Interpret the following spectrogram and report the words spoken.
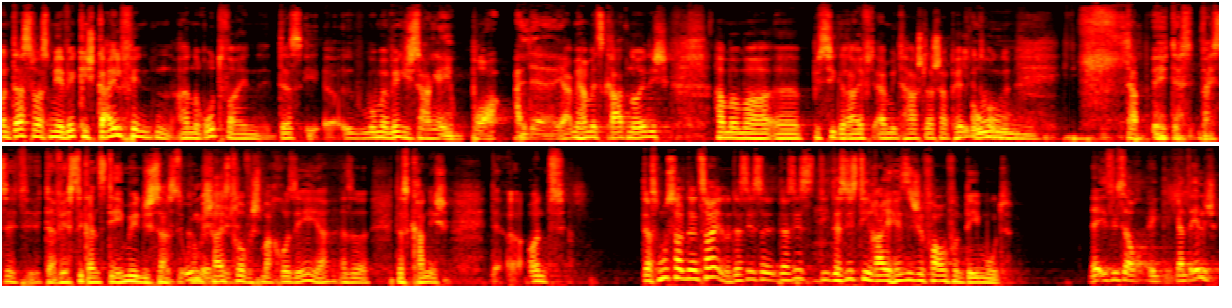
und das, was wir wirklich geil finden an Rotwein, das, äh, wo wir wirklich sagen, ey, boah, Alter, ja, wir haben jetzt gerade neulich, haben wir mal äh, bisschen gereift Ermitage La Chapelle getrunken. Da, äh, das, weißt du, da wirst du ganz demütig, sagst du, komm, scheiß drauf, ich mach Rosé, ja. Also das kann ich. Und das muss halt nicht sein. Und das ist, äh, das ist die, das ist die rheinhessische Form von Demut. Ja, es ist auch, äh, ganz ehrlich,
